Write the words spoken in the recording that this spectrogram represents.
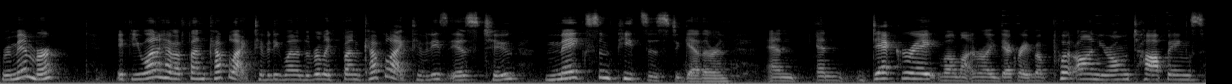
Remember, if you want to have a fun couple activity, one of the really fun couple activities is to make some pizzas together and and and decorate, well not really decorate, but put on your own toppings,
